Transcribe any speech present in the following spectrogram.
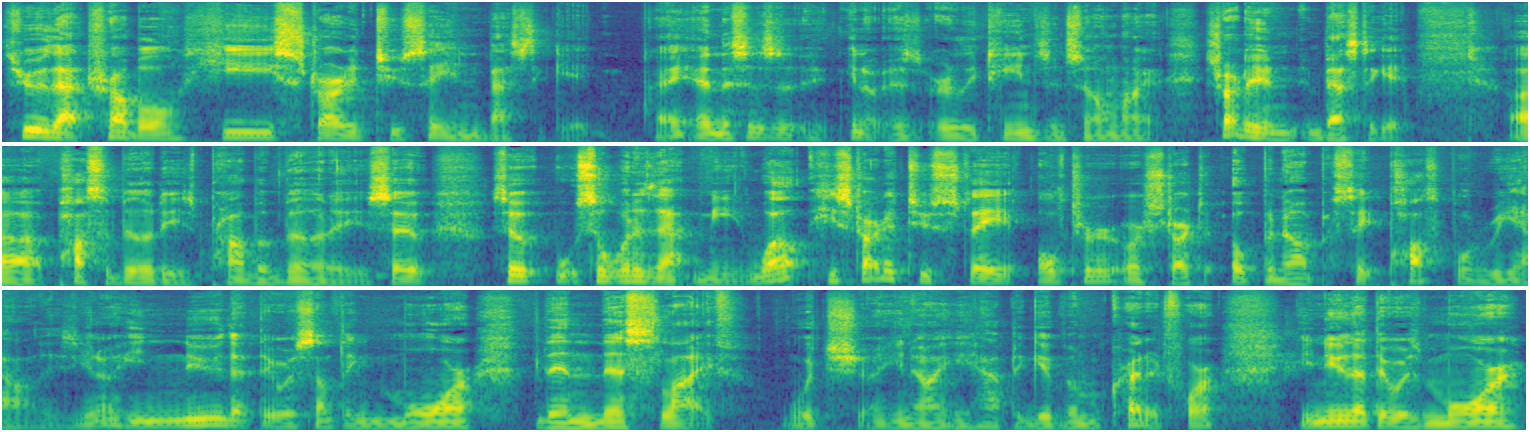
Through that trouble, he started to say investigate. Okay, and this is you know his early teens and so on. Like started to investigate uh, possibilities, probabilities. So so so what does that mean? Well, he started to say alter or start to open up, say possible realities. You know, he knew that there was something more than this life which uh, you know you have to give him credit for. He knew that there was more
